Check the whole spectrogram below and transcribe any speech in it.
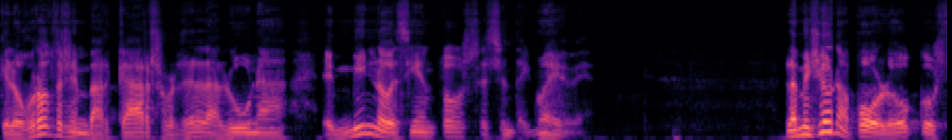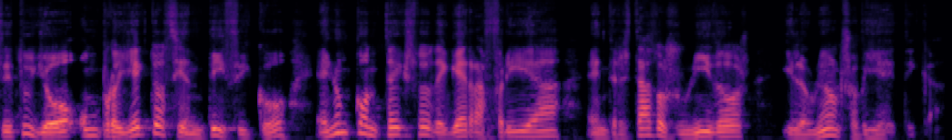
que logró desembarcar sobre la Luna en 1969. La misión Apolo constituyó un proyecto científico en un contexto de guerra fría entre Estados Unidos y la Unión Soviética.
